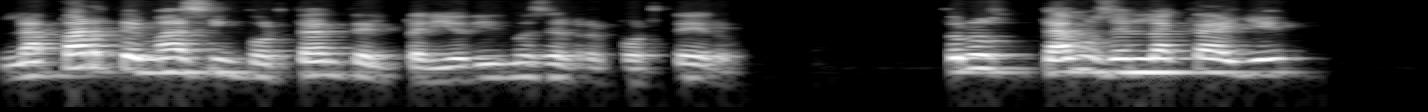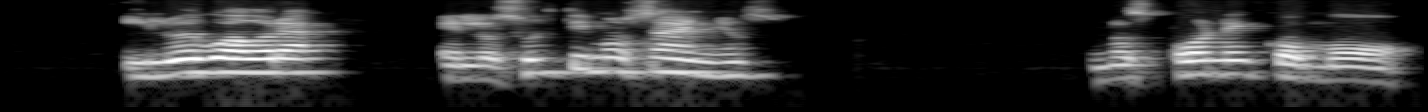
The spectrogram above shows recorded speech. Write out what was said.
la parte más importante del periodismo es el reportero. Nosotros estamos en la calle y luego ahora en los últimos años nos ponen como,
